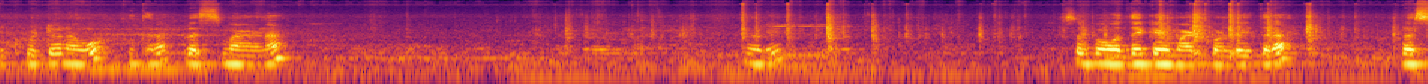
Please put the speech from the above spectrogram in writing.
ಇಟ್ಬಿಟ್ಟು ನಾವು ಈ ಥರ ಪ್ರೆಸ್ ಮಾಡೋಣ. ನೋಡಿ. ಸ್ವಲ್ಪ ಒದ್ದೆಕಾಯಿ ಮಾಡಿಕೊಂಡು ಈ ಥರ ಪ್ರೆಸ್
